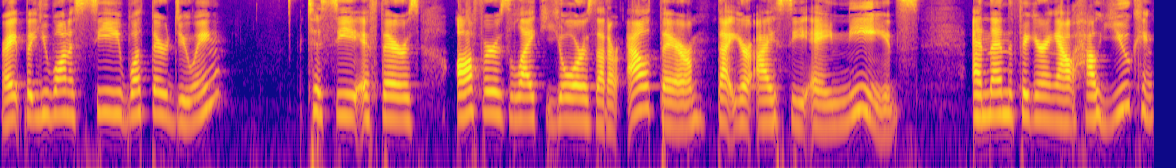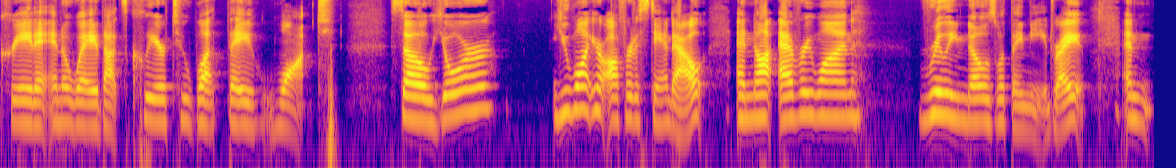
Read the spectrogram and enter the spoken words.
right? But you want to see what they're doing to see if there's offers like yours that are out there that your ICA needs. And then figuring out how you can create it in a way that's clear to what they want. So, your you want your offer to stand out and not everyone really knows what they need, right? And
